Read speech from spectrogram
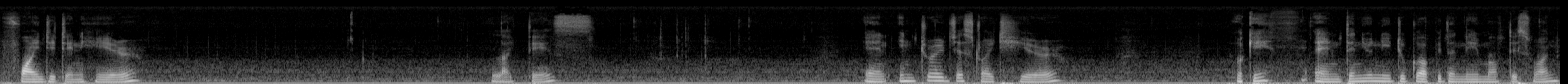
find it in here like this and enter it just right here. Okay? And then you need to copy the name of this one.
